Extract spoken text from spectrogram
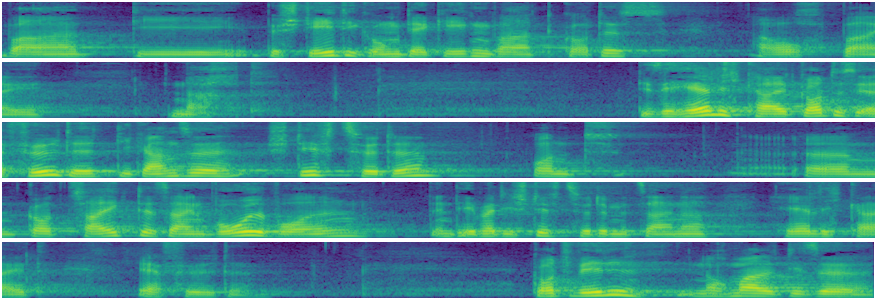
war die Bestätigung der Gegenwart Gottes auch bei Nacht. Diese Herrlichkeit Gottes erfüllte die ganze Stiftshütte und ähm, Gott zeigte sein Wohlwollen, indem er die Stiftshütte mit seiner Herrlichkeit erfüllte. Gott will, nochmal diese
